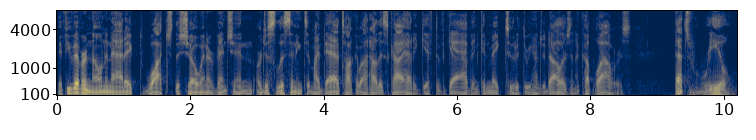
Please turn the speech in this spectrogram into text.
If you've ever known an addict, watched the show Intervention, or just listening to my dad talk about how this guy had a gift of gab and could make two to three hundred dollars in a couple hours, that's real.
